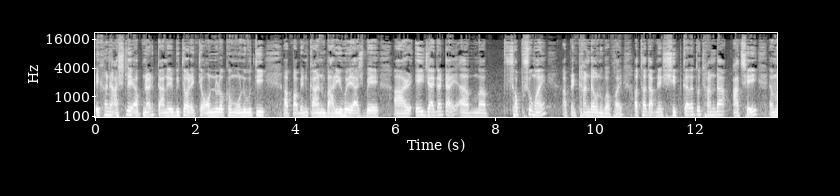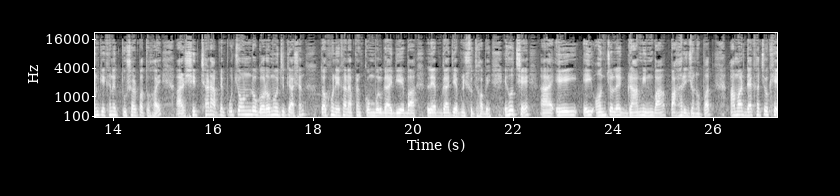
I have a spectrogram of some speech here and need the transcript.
এখানে আসলে আপনার কানের ভিতর একটা অন্যরকম অনুভূতি পাবেন। কান ভারী হয়ে আসবে। আর এই জায়গাটায় সব সময় আপনার ঠান্ডা অনুভব হয়। অর্থাৎ আপনার শীতকালে তো ঠান্ডা আছেই, এমনকি এখানে তুষারপাতও হয়। আর শীত ছাড়া আপনি প্রচণ্ড গরমেও যদি আসেন, তখন এখানে আপনার কম্বল গায়ে দিয়ে বা লেপ গায়ে দিয়ে আপনার শুতে হবে। এ হচ্ছে এই এই অঞ্চলের গ্রামীণ বা পাহাড়ি জনপদ। আমার দেখা চোখে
